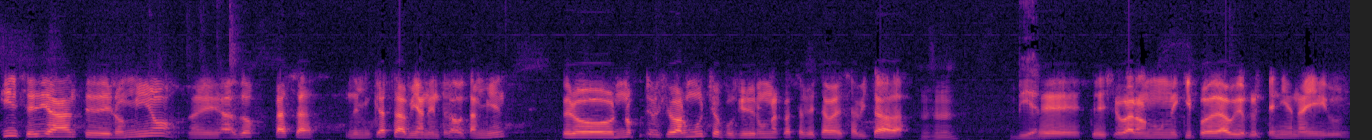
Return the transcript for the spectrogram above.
15 días antes de lo mío, eh, a dos casas de mi casa habían entrado también, pero no pudieron llevar mucho porque era una casa que estaba deshabitada. Bien. Eh, llevaron un equipo de audio que tenían ahí,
